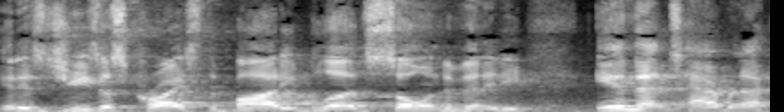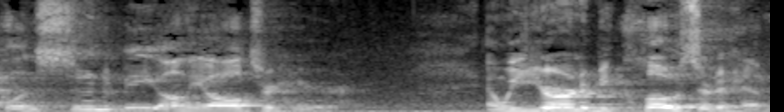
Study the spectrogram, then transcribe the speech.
It is Jesus Christ, the body, blood, soul, and divinity, in that tabernacle and soon to be on the altar here. And we yearn to be closer to Him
